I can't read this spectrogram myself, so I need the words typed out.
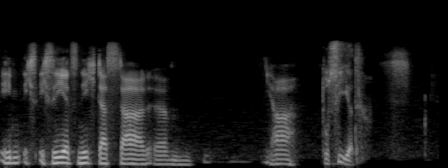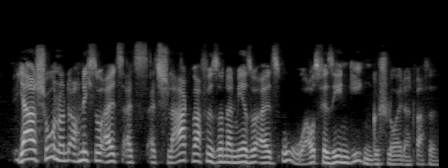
eben, ich, ich sehe jetzt nicht, dass da, ähm, ja, Dosiert. ja schon und auch nicht so als, als, als Schlagwaffe, sondern mehr so als, oh, aus Versehen gegengeschleudert Waffe.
